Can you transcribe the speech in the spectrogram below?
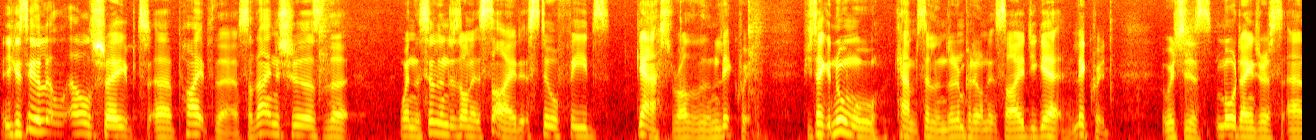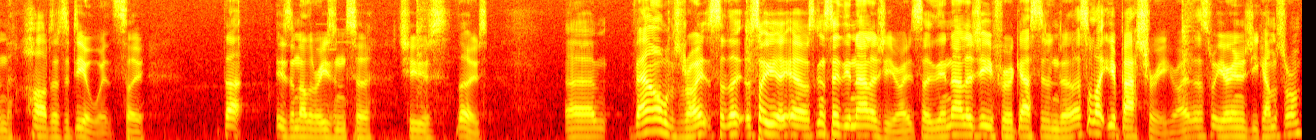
You can see a little L-shaped uh, pipe there. So that ensures that when the cylinder's on its side, it still feeds gas rather than liquid. If you take a normal camp cylinder and put it on its side, you get liquid, which is more dangerous and harder to deal with. So that is another reason to choose those. Um, valves, right? So, the, so yeah, yeah, I was going to say the analogy, right? So the analogy for a gas cylinder, that's like your battery, right? That's where your energy comes from,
